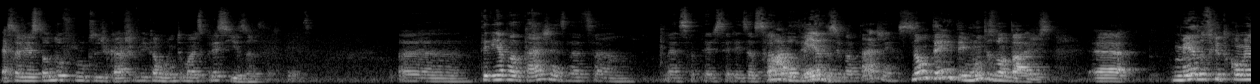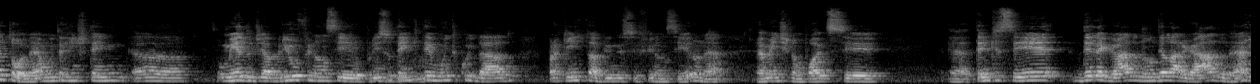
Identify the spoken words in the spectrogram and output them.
Essa gestão do fluxo de caixa fica muito mais precisa. Com certeza. Uh, teria vantagens nessa, nessa terceirização? Claro, Ou menos de vantagens? Não tem, tem muitas vantagens. É, medos que tu comentou, né? Muita gente tem uh, o medo de abrir o financeiro, por isso uhum. tem que ter muito cuidado para quem está abrindo esse financeiro, né? Realmente não pode ser é, tem que ser delegado, não delargado, né?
